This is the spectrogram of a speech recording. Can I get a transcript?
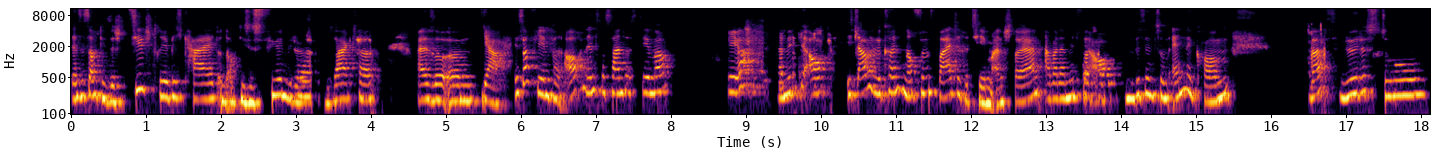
das ist auch diese Zielstrebigkeit und auch dieses Fühlen, wie du ja. das schon gesagt hast. Also ähm, ja, ist auf jeden Fall auch ein interessantes Thema. Ja. Damit wir auch, ich glaube, wir könnten noch fünf weitere Themen ansteuern, aber damit wir auch ein bisschen zum Ende kommen, was würdest du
